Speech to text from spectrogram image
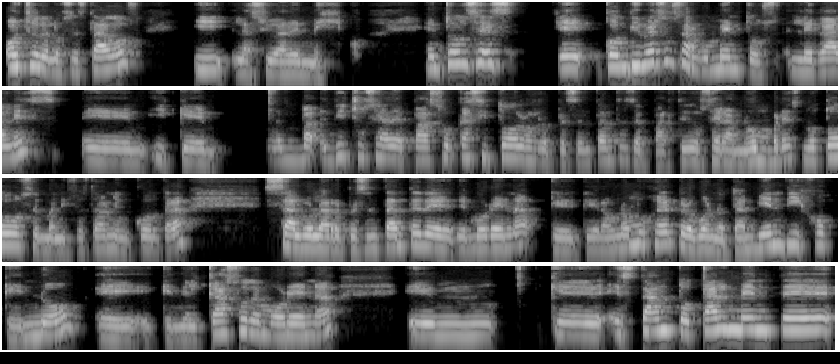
ocho de los estados y la Ciudad de México. Entonces, eh, con diversos argumentos legales eh, y que, dicho sea de paso, casi todos los representantes de partidos eran hombres, no todos se manifestaron en contra, salvo la representante de, Morena, que, era una mujer, pero bueno, también dijo que no, eh, que en el caso de Morena, em, que están totalmente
